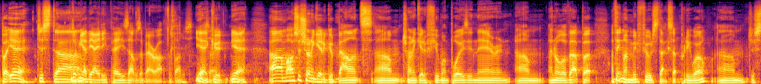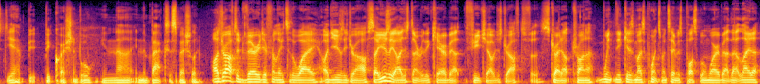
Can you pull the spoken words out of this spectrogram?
but yeah, just uh, Looking at the ADPs, that was about right for Butters. yeah, So- good. Yeah, um, I was just trying to get a good balance, um, trying to get a few of my boys in there and um, and all of that. But I think my midfield stacks up pretty well. Um, just yeah, bit, bit questionable in uh, in the backs especially. I drafted very differently to the way I'd usually draft. So usually I just don't really care about the future. I'll just draft for straight up trying to win, get as most points to my team as possible and worry about that later.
